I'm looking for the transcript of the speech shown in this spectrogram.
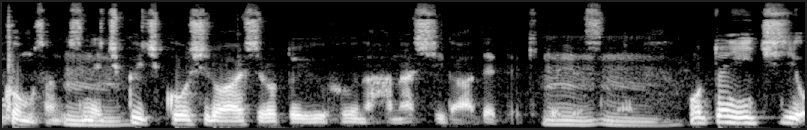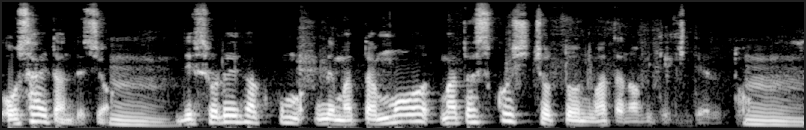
河野さんですね、うん。逐一こうしろああしろというふうな話が出てきてですね、うん本当に一時抑えたんですよ、うん。でそれがここでまたもうまた少しちょっとまた伸びてきてるとうん。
